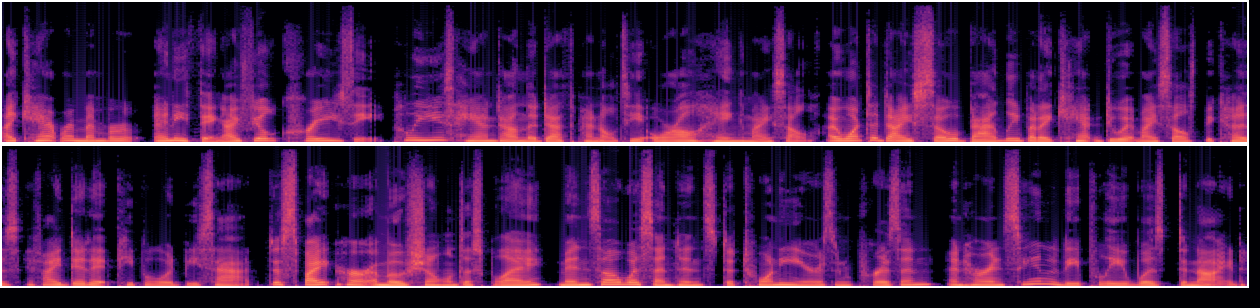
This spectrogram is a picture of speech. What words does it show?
I can't remember anything. I feel crazy. Please hand down the death penalty or I'll hang myself. I want to die so badly, but I can't do it myself because if I did it, people would be sad. Despite her emotional display, Minsol was sentenced to 20 years in prison and her insanity plea was denied.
